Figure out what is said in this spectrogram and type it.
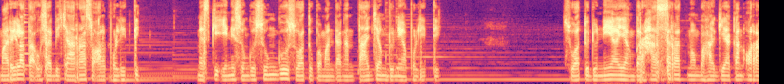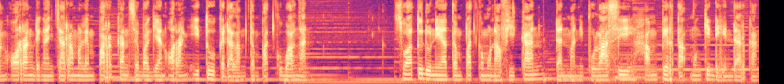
Marilah tak usah bicara soal politik, meski ini sungguh-sungguh suatu pemandangan tajam dunia politik. Suatu dunia yang berhasrat membahagiakan orang-orang dengan cara melemparkan sebagian orang itu ke dalam tempat kubangan Suatu dunia tempat kemunafikan dan manipulasi hampir tak mungkin dihindarkan.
